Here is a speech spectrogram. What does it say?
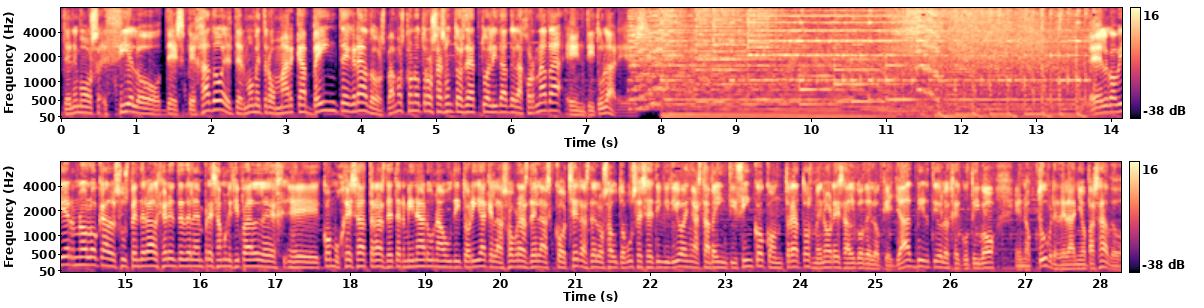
tenemos cielo despejado, el termómetro marca 20 grados. Vamos con otros asuntos de actualidad de la jornada en titulares. El gobierno local suspenderá al gerente de la empresa municipal eh, eh, Comujesa tras determinar una auditoría que las obras de las cocheras de los autobuses se dividió en hasta 25 contratos menores, algo de lo que ya advirtió el Ejecutivo en octubre del año pasado.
